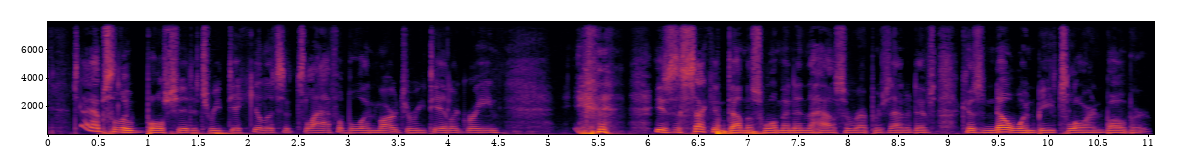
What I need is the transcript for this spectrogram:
It's absolute bullshit. It's ridiculous. It's laughable. And Marjorie Taylor Greene is the second dumbest woman in the House of Representatives because no one beats Lauren Boebert.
